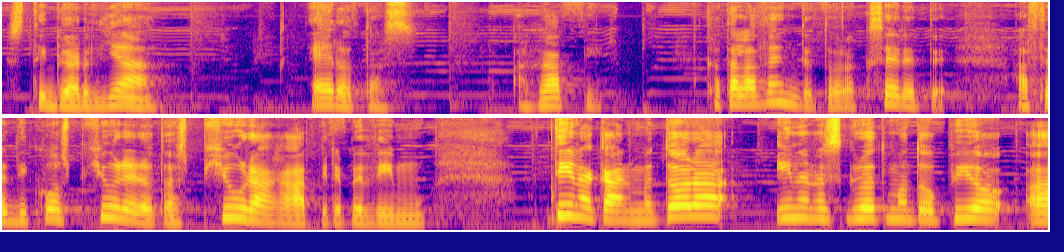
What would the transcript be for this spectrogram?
στην καρδιά Έρωτας. Αγάπη. Καταλαβαίνετε τώρα, ξέρετε. Αυθεντικός, πιούρ έρωτας, πιούρ αγάπη, ρε παιδί μου. Τι να κάνουμε τώρα, είναι ένα συγκρότημα το οποίο, α,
